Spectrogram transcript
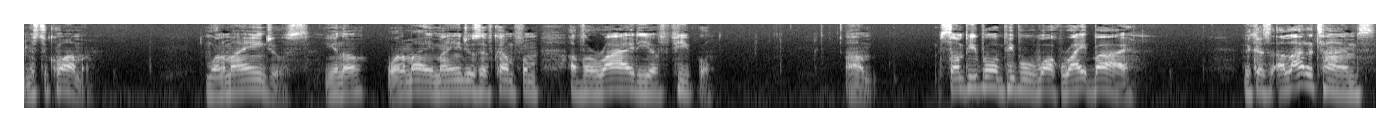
Mr. Kwama, one of my angels, you know, one of my my angels have come from a variety of people. Um, some people people walk right by because a lot of times,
